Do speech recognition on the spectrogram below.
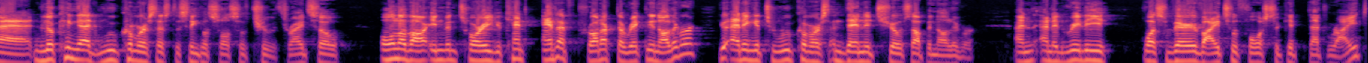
uh, looking at WooCommerce as the single source of truth, right? So all of our inventory, you can't add a product directly in Oliver. You're adding it to WooCommerce and then it shows up in Oliver. And, and it really was very vital for us to get that right.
